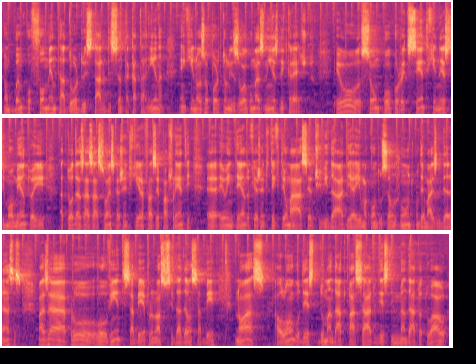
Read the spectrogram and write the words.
é um banco fomentador do estado de Santa Catarina, em que nos oportunizou algumas linhas de crédito. Eu sou um pouco reticente que neste momento aí, a todas as ações que a gente queira fazer para frente, eh, eu entendo que a gente tem que ter uma assertividade e aí uma condução junto com demais lideranças, mas ah, para o ouvinte saber, para o nosso cidadão saber, nós ao longo deste, do mandato passado e deste mandato atual,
